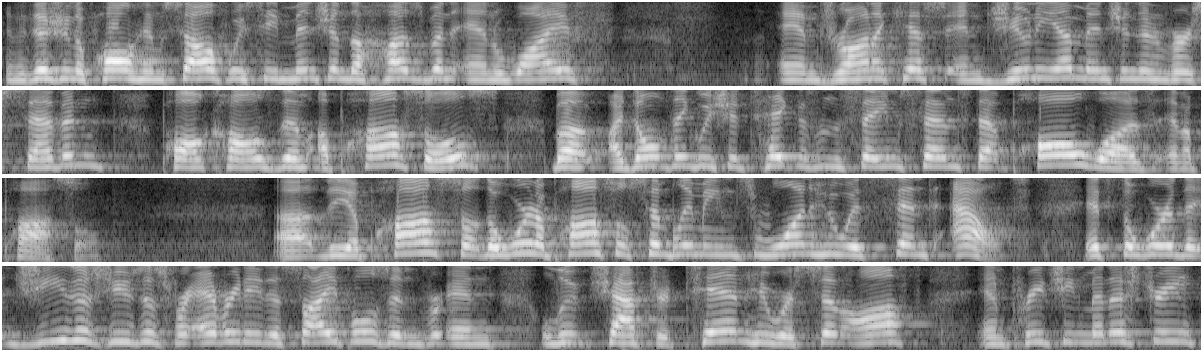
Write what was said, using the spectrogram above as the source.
In addition to Paul himself, we see mentioned the husband and wife, Andronicus and Junia, mentioned in verse 7. Paul calls them apostles, but I don't think we should take this in the same sense that Paul was an apostle. Uh, the apostle, the word apostle simply means one who is sent out. It's the word that Jesus uses for everyday disciples in, in Luke chapter 10 who were sent off in preaching ministry.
